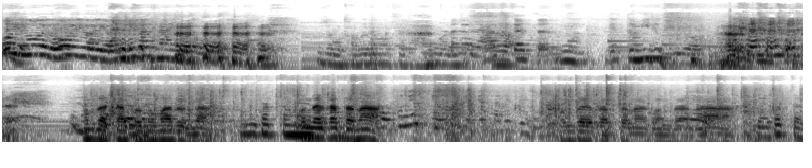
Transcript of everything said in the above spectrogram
おいおいおいおい、ありがないよ。じゃもう食べれません。美味しかった。うん。レッドミルクを。今度はちゃんと飲まるな。今度はよかったな。今度はよかったな、今度はな。よかったね。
